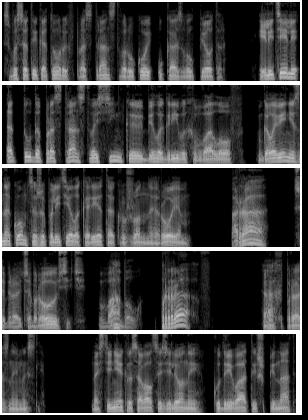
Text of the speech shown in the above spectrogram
с высоты которых в пространство рукой указывал Петр. И летели оттуда пространство синькою белогривых валов. В голове незнакомца же полетела карета, окруженная роем. «Пора!» Собираются бросить. Вабл. Прав. Ах, праздные мысли. На стене красовался зеленый, кудреватый шпинат,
